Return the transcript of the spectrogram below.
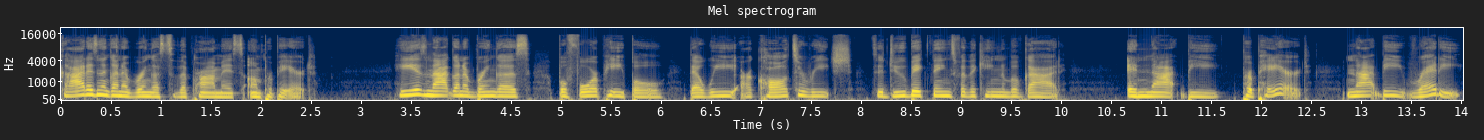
God isn't going to bring us to the promise unprepared. He is not going to bring us before people that we are called to reach to do big things for the kingdom of God and not be prepared, not be ready,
